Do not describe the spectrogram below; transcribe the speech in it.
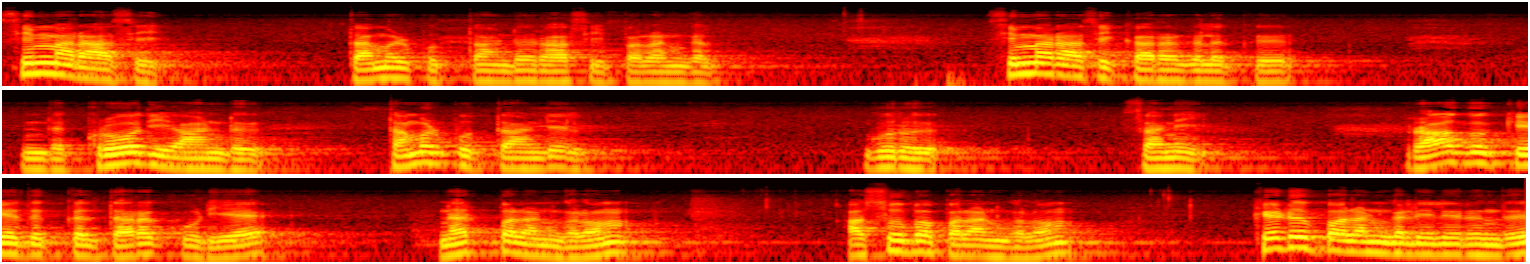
சிம்ம ராசி. தமிழ் புத்தாண்டு ராசி பலன்கள். சிம்ம ராசிக்காரர்களுக்கு இந்த குரோதி ஆண்டு தமிழ் புத்தாண்டில் குரு சனி ராகு கேதுக்கள் தரக்கூடிய நற்பலன்களும் அசுப பலன்களும் கெடு பலன்களிலிருந்து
